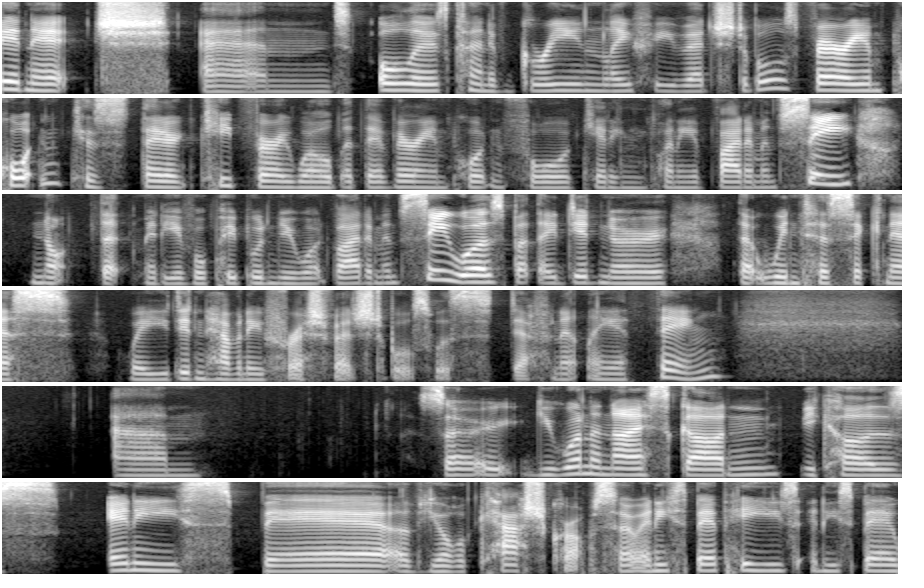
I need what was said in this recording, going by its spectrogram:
spinach and all those kind of green leafy vegetables. Very important because they don't keep very well, but they're very important for getting plenty of vitamin C. Not that medieval people knew what vitamin C was, but they did know that winter sickness, where you didn't have any fresh vegetables, was definitely a thing. Um, so you want a nice garden because any spare of your cash crops, so any spare peas, any spare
